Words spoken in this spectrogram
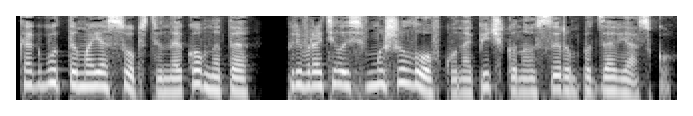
Как будто моя собственная комната превратилась в мышеловку, напичканную сыром под завязку.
